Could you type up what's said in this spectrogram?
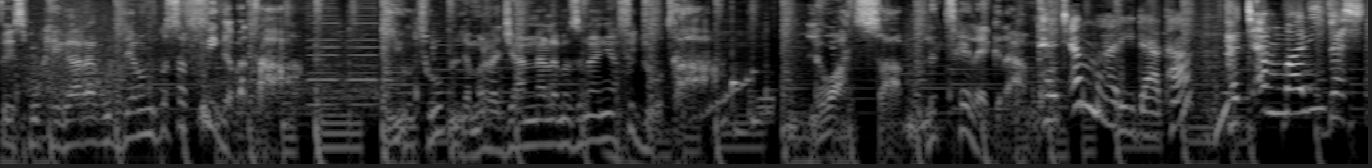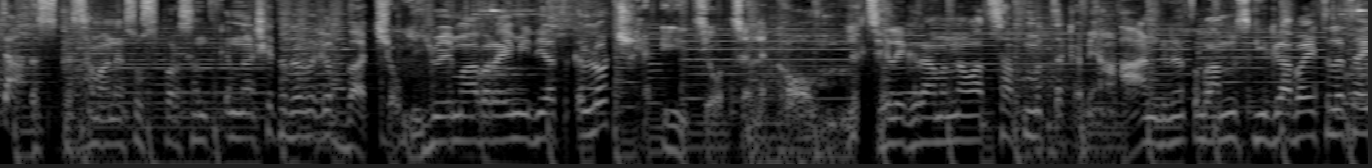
ፈታ በፌስቡክ የጋራ ጉዳዩን በሰፊ ገበታ፣ ዩቱብ ለመረጃና ለመዝናኛ ፍጆታ፣ ለዋትሳፕ፣ ለቴሌግራም ተጨማሪ ዳታ፣ ተጨማሪ ደስታ እስከ 83% ቅናሽ የተደረገባቸው ልዩ የማህበራዊ ሚዲያ ጥቅሎች ከኢትዮ ቴሌኮም። ለቴሌግራምና ዋትሳፕ መጠቀሚያ 1.5 ጊጋባይት ዕለታዊ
